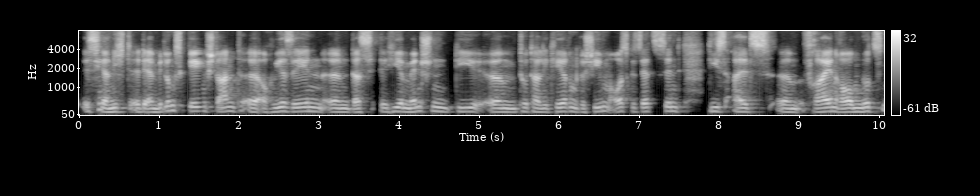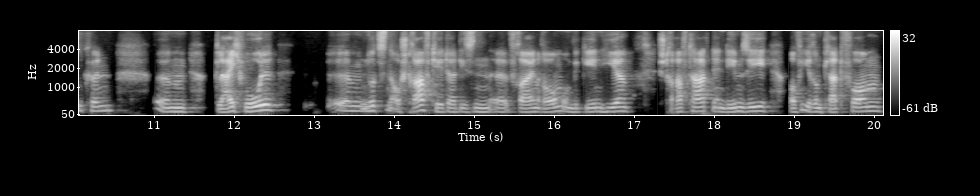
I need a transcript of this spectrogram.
ist ja nicht der Ermittlungsgegenstand. Auch wir sehen, dass hier Menschen, die ähm, totalitären Regimen ausgesetzt sind, dies als ähm, freien Raum nutzen können. Ähm, gleichwohl ähm, nutzen auch Straftäter diesen äh, freien Raum und begehen hier Straftaten, indem sie auf ihren Plattformen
